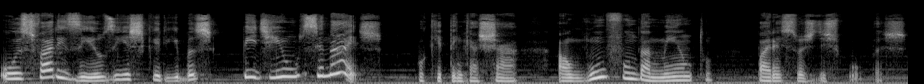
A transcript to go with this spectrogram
os fariseus e escribas pediam sinais? Porque tem que achar algum fundamento para as suas desculpas.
